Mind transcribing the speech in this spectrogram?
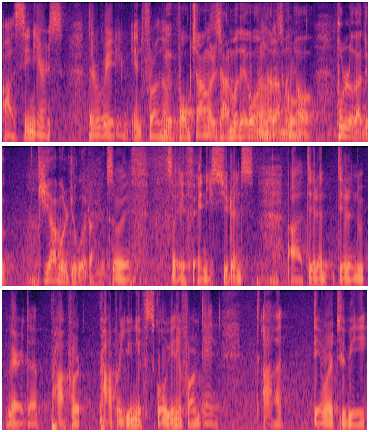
uh, seniors that are waiting in front 그 of 복장을 the- 잘못해가 온 사람은요. 불러가지고 기합을 주고 이랍니다. So if so if any students uh, didn't didn't wear the proper proper uni- school uniform, then uh, they were to be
